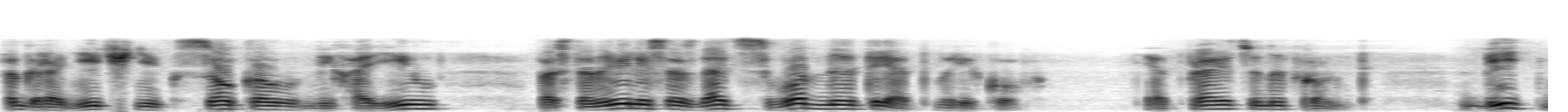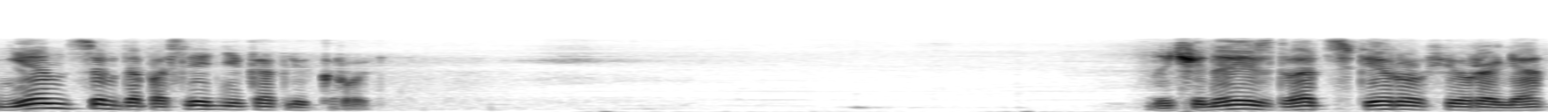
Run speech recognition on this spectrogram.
пограничник Сокол, Михаил постановили создать сводный отряд моряков и отправиться на фронт, бить немцев до последней капли крови. Начиная с 21 февраля,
